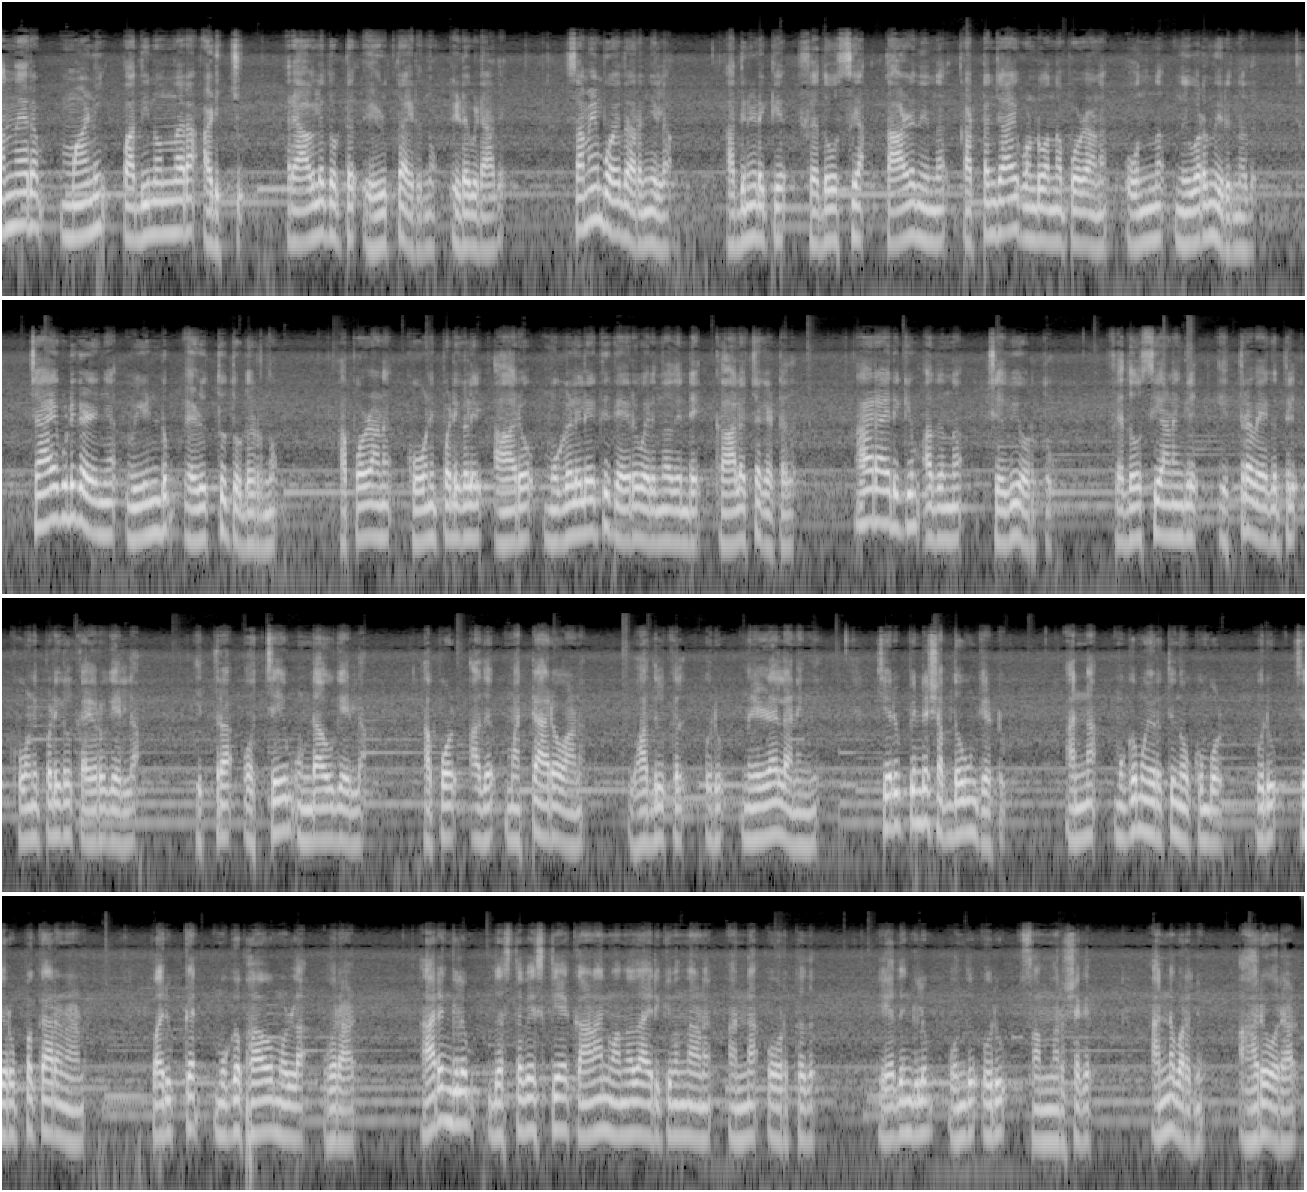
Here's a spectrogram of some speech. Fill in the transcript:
അന്നേരം മണി പതിനൊന്നര അടിച്ചു. രാവിലെ തൊട്ട് എഴുത്തായിരുന്നു ഇടവിടാതെ. സമയം പോയത് അറിഞ്ഞില്ല. അതിനിടയ്ക്ക് ഫെദോസ്യ താഴെ നിന്ന് കട്ടൻ ചായ കൊണ്ടുവന്നപ്പോഴാണ് ഒന്ന് നിവർന്നിരുന്നത്. ചായ കുടി കഴിഞ്ഞ് വീണ്ടും എഴുത്തു തുടർന്നു. അപ്പോഴാണ് കോണിപ്പടികളിൽ ആരോ മുകളിലേക്ക് കയറി വരുന്നതിന്റെ കാലൊച്ച കെട്ടത്. ആരായിരിക്കും അതെന്ന് ചെവി ഓർത്തു. ഫെദോസിയാണെങ്കിൽ ഇത്ര വേഗത്തിൽ കോണിപ്പടികൾ കയറുകയില്ല. ഇത്ര ഒച്ചയും ഉണ്ടാവുകയില്ല. അപ്പോൾ അത് മറ്റാരോ ആണ്. വാതിൽക്കൽ ഒരു നിഴലനങ്ങി. ചെരുപ്പിന്റെ ശബ്ദവും കേട്ടു. അന്ന മുഖമുയർത്തി നോക്കുമ്പോൾ ഒരു ചെറുപ്പക്കാരനാണ്. പരുക്കൻ മുഖഭാവമുള്ള ഒരാൾ. ആരെങ്കിലും ദസ്തവേസ്കിയെ കാണാൻ വന്നതായിരിക്കുമെന്നാണ് അന്ന ഓർത്തത്. ഏതെങ്കിലും ഒന്ന് ഒരു സന്ദർശകൻ. അന്ന പറഞ്ഞു ആരോ ഒരാൾ.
